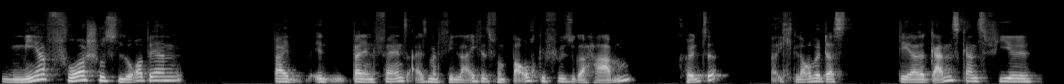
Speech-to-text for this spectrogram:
mehr Vorschusslorbeeren bei, in, bei den Fans, als man vielleicht jetzt vom Bauchgefühl sogar haben könnte. Ich glaube, dass der ganz, ganz viel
